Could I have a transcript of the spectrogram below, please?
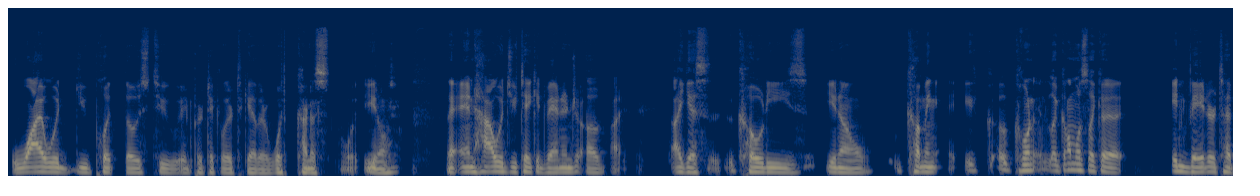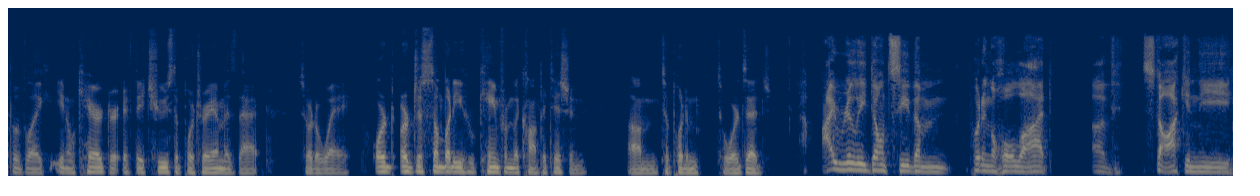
why would you put those two in particular together? What kind of you know, and how would you take advantage of? I, I guess Cody's you know coming eh, eh, like almost like a invader type of like you know character if they choose to portray him as that sort of way or or just somebody who came from the competition um, to put him towards Edge. I really don't see them putting a whole lot of stock in the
